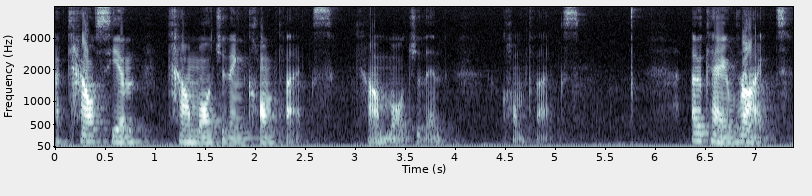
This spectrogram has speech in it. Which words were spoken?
a calcium calmodulin complex. Calmodulin complex. Okay, right.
